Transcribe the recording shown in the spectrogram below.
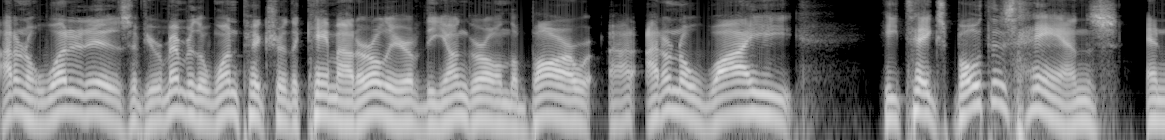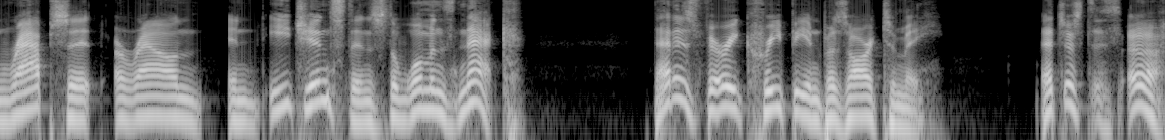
I don't know what it is. If you remember the one picture that came out earlier of the young girl in the bar, I, I don't know why he, he takes both his hands and wraps it around, in each instance, the woman's neck. That is very creepy and bizarre to me. That just is, ugh.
